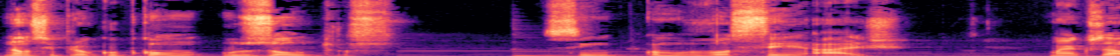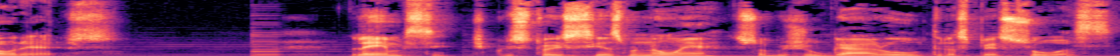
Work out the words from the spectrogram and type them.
Não se preocupe com os outros, sim como você age. Marcos Aurelius. Lembre-se de que o estoicismo não é sobre julgar outras pessoas.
